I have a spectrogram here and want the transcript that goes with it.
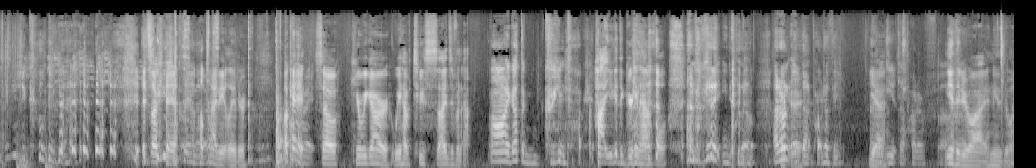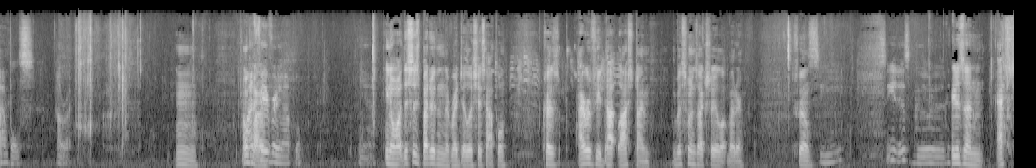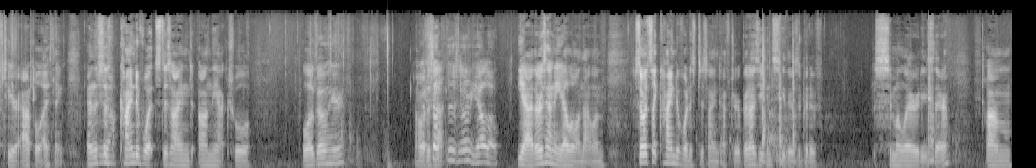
think you should clean that. it's okay, I'll tidy it later. Okay, Alright. so here we are. We have two sides of an apple. Oh, I got the green part. Ha, you get the green apple. I'm not gonna eat it though. I don't Okay. eat that part of the. I Yeah. don't eat that part of. Uh, Neither do I, neither do I. Apples. All right. Mm. My favorite apple. Yeah. You know what, this is better than the Red Delicious apple. Because I reviewed that last time. This one's actually a lot better. So, See. See, it is good. it is an S tier apple, I think. And this is kind of what's designed on the actual logo here. Oh, what is Except that? there's no yellow. Yeah, there isn't any yellow on that one. So it's like kind of what it's designed after, but as you can see, there's a bit of similarities there. Um,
